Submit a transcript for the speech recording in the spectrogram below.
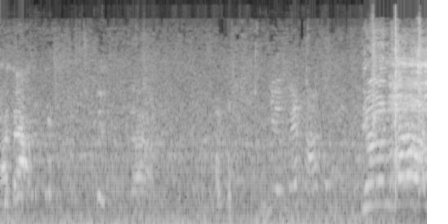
มาจ้ะยืนไหมคะต้องยืนยืนค่ะยืนค่ะ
